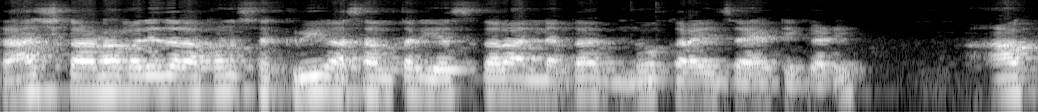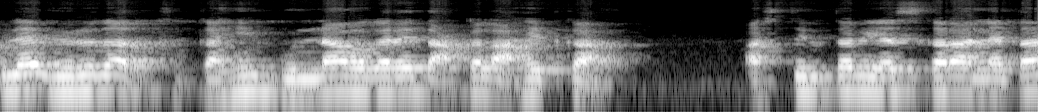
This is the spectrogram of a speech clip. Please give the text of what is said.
राजकारणामध्ये जर आपण सक्रिय असाल तर यस करा अन्यथा नो करायचं या ठिकाणी. आपल्या विरोधात काही गुन्हा वगैरे दाखल आहेत का? असतील तर यस करा अन्यथा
